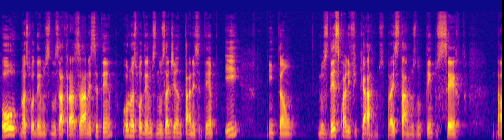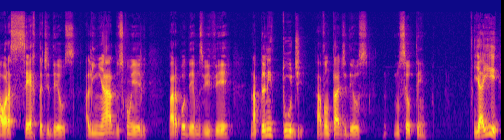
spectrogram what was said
Ou nós podemos nos atrasar nesse tempo, ou nós podemos nos adiantar nesse tempo e então nos desqualificarmos para estarmos no tempo certo, na hora certa de Deus, alinhados com Ele, para podermos viver na plenitude a vontade de Deus no seu tempo. E aí,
